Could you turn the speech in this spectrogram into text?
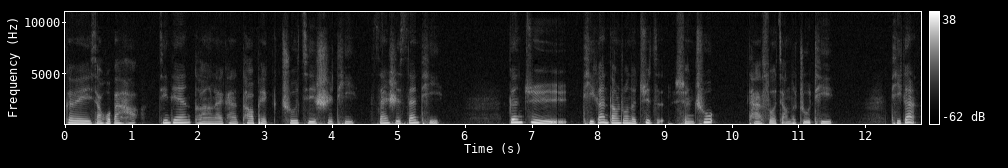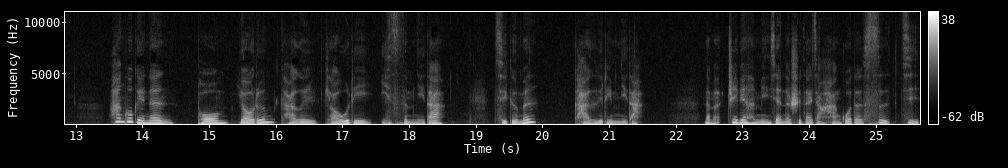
各位小伙伴好，今天同样来看 Topic 初级试题三十三题，根据题干当中的句子选出它所讲的主题。题干：한국에는 봄, 여름, 가을, 겨울이 있습니다. 지금은 가을입니다. 那么这边很明显的是在讲韩国的四季，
